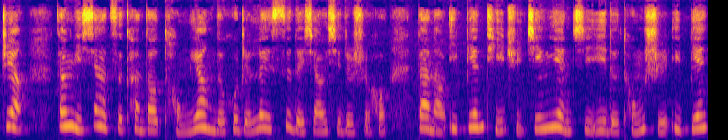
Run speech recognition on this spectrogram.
这样，当你下次看到同样的或者类似的消息的时候，大脑一边提取经验记忆的同时，一边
